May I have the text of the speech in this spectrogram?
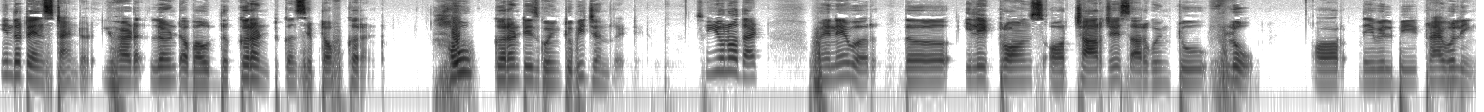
in the 10th standard. You had learned about the current concept of current. How current is going to be generated. So you know that whenever the electrons or charges are going to flow or they will be traveling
